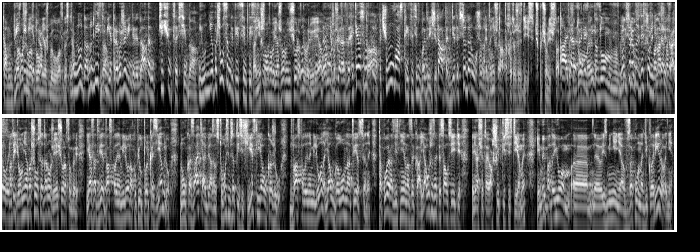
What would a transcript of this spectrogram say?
там 200 Хороший у вас метров. дом, я ж был у вас в гостях. Ну да, ну 200 Да. метров, вы же видели, да, Да. там чуть-чуть совсем. Да. И он не обошелся мне 37 тысяч Конечно, он я же вам еще раз Вот, говорю. ну, Я, дороже мне гораздо. Хотя я вас Да. почему у вас 37 в Смотрите. Штатах, где-то все дороже Это не в. Штатах, это же здесь. Причем здесь Штаты? А, это, это- же дом, это дом в Ну, всё равно здесь тоже нельзя построить. Смотрите, он мне обошелся дороже. Я еще раз вам говорю. Я за 2-2,5 миллиона купил только землю, но указать я обязан 180 тысяч. Если я укажу 2,5 миллиона, я уголовно ответственный. Такое разъяснение на ЗК. Я уже записал все эти, я считаю, ошибки системы. И мы подаем э, э, изменения в закон о декларировании.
